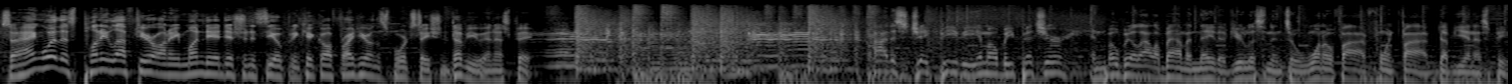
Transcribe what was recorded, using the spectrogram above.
So hang with us. Plenty left here on a Monday edition. It's the opening kickoff right here on the sports station WNSP. Hi, this is Jake Peavy, MLB pitcher and Mobile, Alabama native. You're listening to 105.5 WNSP.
